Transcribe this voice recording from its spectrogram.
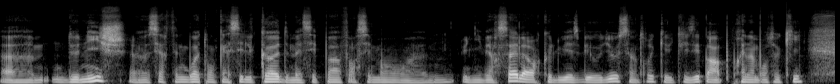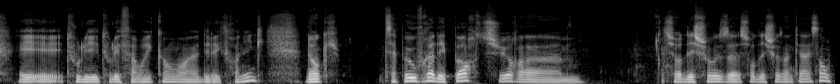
de niche. certaines boîtes ont cassé le code, mais c'est pas forcément universel, alors que l'USB audio, c'est un truc qui est utilisé par à peu près n'importe qui et tous les, tous les fabricants euh, d'électronique. Donc ça peut ouvrir des portes sur euh, sur des choses sur des choses intéressantes.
